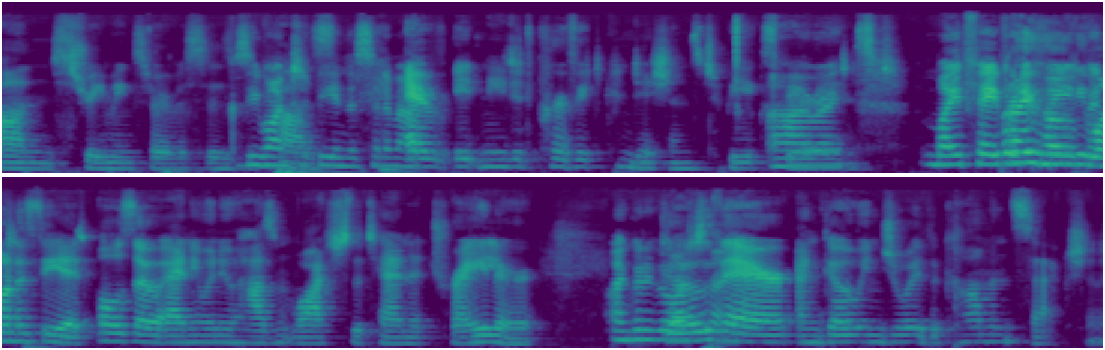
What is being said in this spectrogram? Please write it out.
on streaming services Because he wanted to be in the cinema. ev- it needed perfect conditions to be Ah, right. experienced. my favourite. But favorite. I really want to see it. Also, anyone who hasn't watched the Tenet trailer, I'm gonna go, go, watch that. there and go enjoy the comment section.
